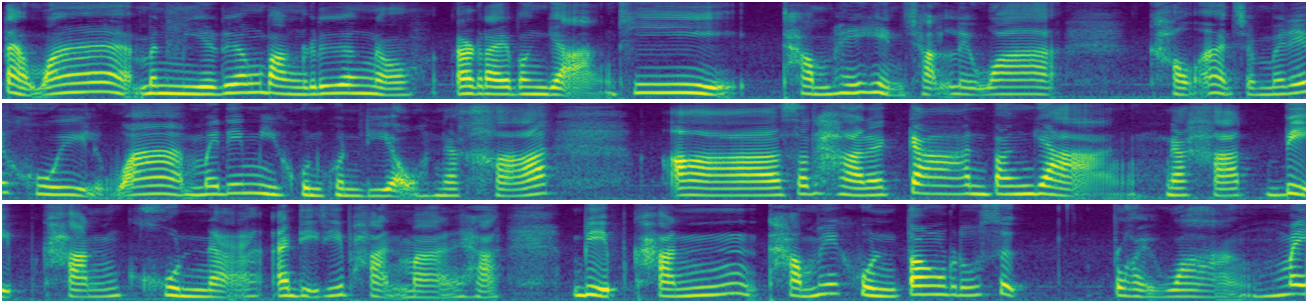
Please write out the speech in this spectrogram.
แต่ว่ามันมีเรื่องบางเรื่องเนาะอะไรบางอย่างที่ทำให้เห็นชัดเลยว่า เขาอาจจะไม่ได้คุยหรือว่าไม่ได้มีคุณคนเดียวนะคะ สถานการณ์บางอย่างนะคะ บีบคั้นคุณนะอดีตที่ผ่านมานะคะ บีบคั้นทำให้คุณต้องรู้สึกปล่อยวาง ไม่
